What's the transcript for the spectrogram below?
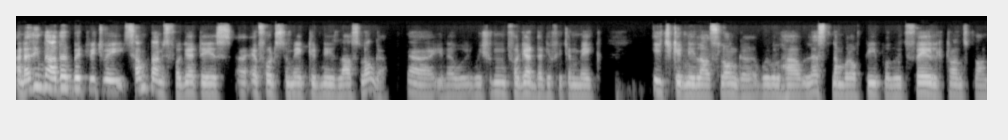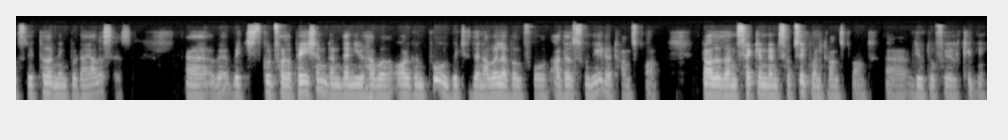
And I think the other bit which we sometimes forget is uh, efforts to make kidneys last longer. Uh, you know, we, we, shouldn't forget that if we can make each kidney last longer, we will have less number of people with failed transplants returning to dialysis, uh, which is good for the patient. And then you have an organ pool, which is then available for others who need a transplant rather than second and subsequent transplant uh, due to failed kidney.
